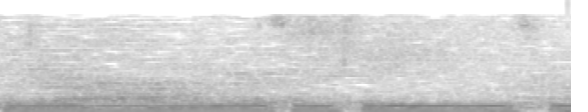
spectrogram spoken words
ശ്രീരാമ ശ്രീ ശ്രീ ശ്രീ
